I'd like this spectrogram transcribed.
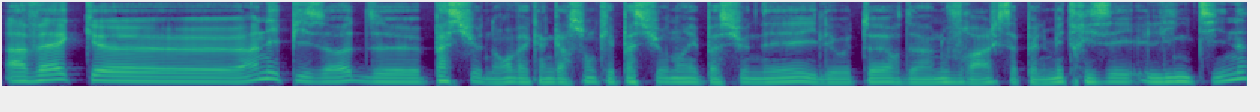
avec euh, un épisode passionnant avec un garçon qui est passionnant et passionné. Il est auteur d'un ouvrage qui s'appelle Maîtriser LinkedIn.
